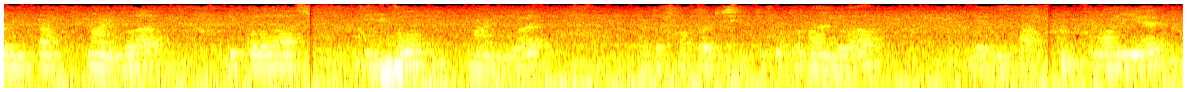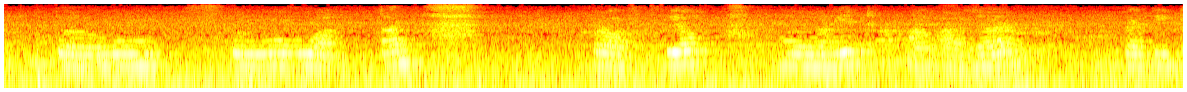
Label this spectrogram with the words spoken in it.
tentang Naila di kelas itu Naila ada foto di situ foto Naila D4 proyek pengu- penguatan profil murid Al Azhar P3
